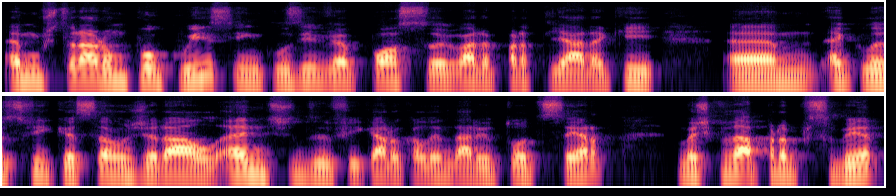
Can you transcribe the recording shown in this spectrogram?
a mostrar um pouco isso, inclusive eu posso agora partilhar aqui um, a classificação geral antes de ficar o calendário todo certo, mas que dá para perceber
